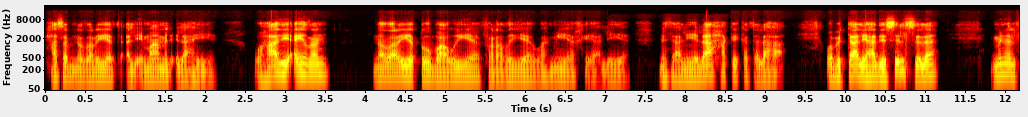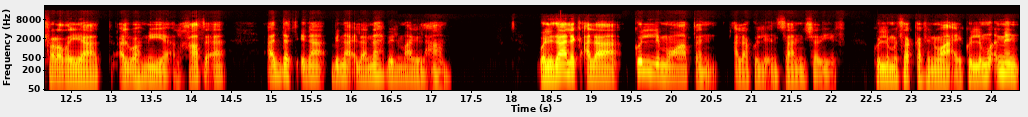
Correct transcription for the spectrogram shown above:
حسب نظرية الإمام الإلهية. وهذه أيضا نظرية طوباوية فرضية وهمية خيالية مثالية لا حقيقة لها. وبالتالي هذه سلسلة من الفرضيات الوهمية الخاطئة أدت إلى بنا إلى نهب المال العام. ولذلك على كل مواطن على كل إنسان شريف كل مثقف واعي كل مؤمن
